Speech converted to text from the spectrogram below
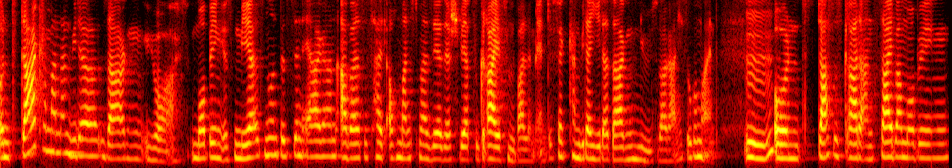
Und da kann man dann wieder sagen, ja, Mobbing ist mehr als nur ein bisschen ärgern, aber es ist halt auch manchmal sehr, sehr schwer zu greifen, weil im Endeffekt kann wieder jeder sagen, nö, es war gar nicht so gemeint. Mhm. Und das ist gerade an Cybermobbing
